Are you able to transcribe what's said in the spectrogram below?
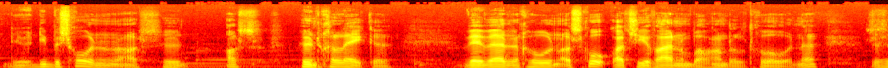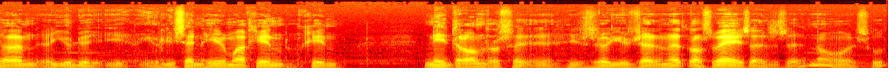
die, die als hun, als hun gelijken. Wij werden gewoon als, Javanen behandeld gewoon. Hè. Ze zeggen, eh, jullie, jullie zijn helemaal geen, geen Nederlanders, eh, je zeggen, net als wij zijn ze. Nou, is goed.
